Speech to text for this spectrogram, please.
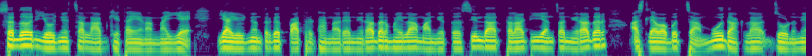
सदर योजनेचा लाभ घेता येणार नाहीये. या योजनेअंतर्गत पात्र ठरणाऱ्या निराधार महिला मान्य तहसीलदार तलाठी यांचा निराधार असल्याबाबतचा मूळ दाखला जोडणे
